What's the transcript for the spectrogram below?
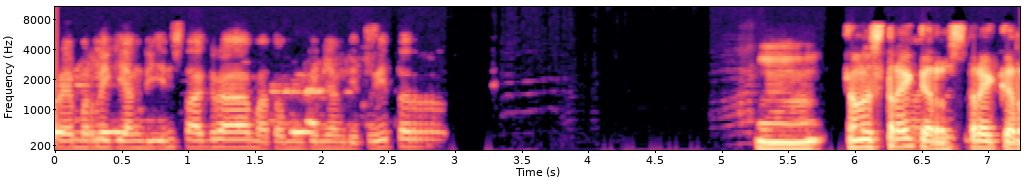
Premier League yang di Instagram atau mungkin yang di Twitter. Hmm, kalau striker, Nah, sih. striker.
